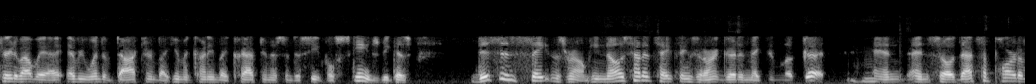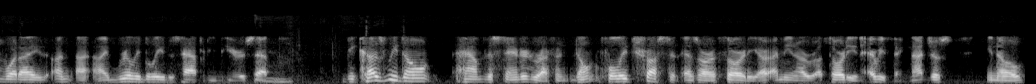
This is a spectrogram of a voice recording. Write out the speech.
carried about by every wind of doctrine, by human cunning, by craftiness and deceitful schemes. Because this is Satan's realm. He knows how to take things that aren't good and make them look good. And and so that's a part of what I I I really believe is happening here is that because we don't have the standard reference, don't fully trust it as our authority. our- I mean, our authority in everything, not just you know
